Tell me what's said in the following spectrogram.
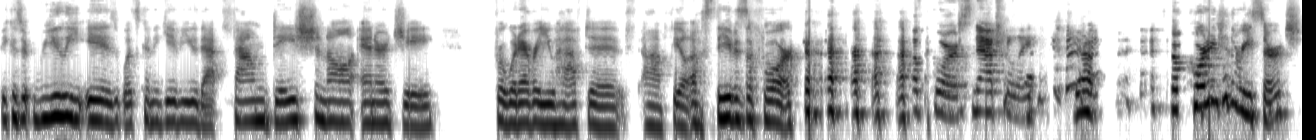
because it really is what's going to give you that foundational energy for whatever you have to uh, feel. Oh, Steve is a four. of course, naturally. yeah. So, according to the research,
